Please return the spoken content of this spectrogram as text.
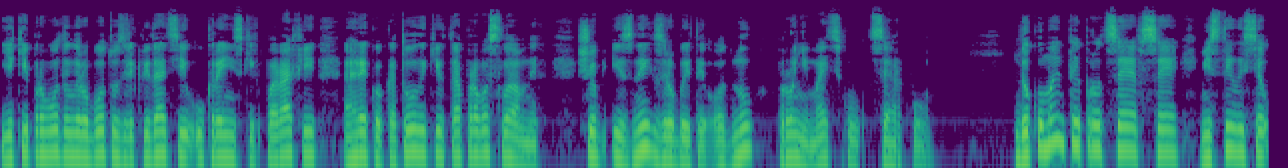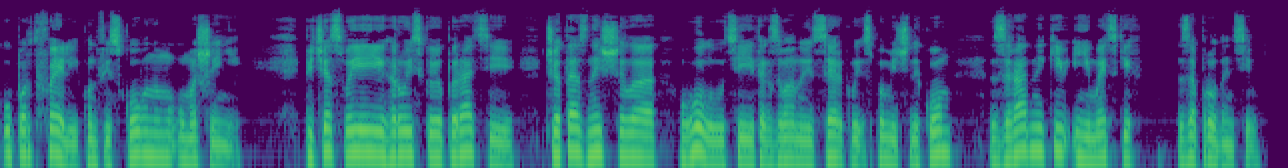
які проводили роботу з ліквідації українських парафій, греко-католиків та православних, щоб із них зробити одну пронімецьку церкву. Документи про це все містилися у портфелі, конфіскованому у машині. Під час своєї геройської операції чота знищила голову цієї так званої церкви з помічником зрадників і німецьких запроданців.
